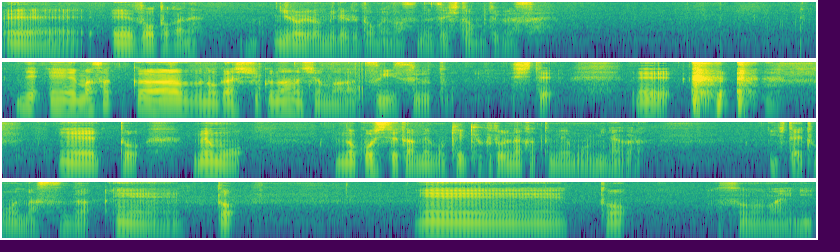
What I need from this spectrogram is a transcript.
えー、映像とかね、いろいろ見れると思いますので、ぜひとも見てください。で、えーまあ、サッカー部の合宿の話はまあ次するとして、えー えっと、メモ、残してたメモ、結局取れなかったメモを見ながらいきたいと思いますが、えーっと、えーっと、その前に、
